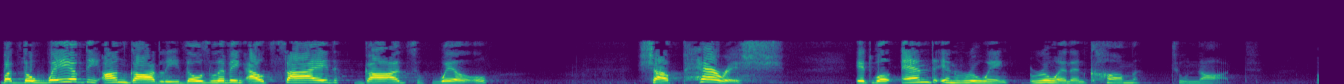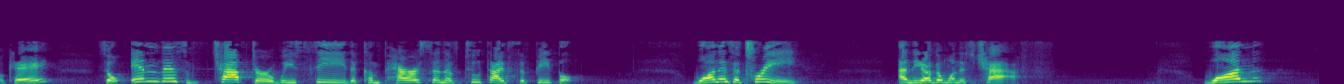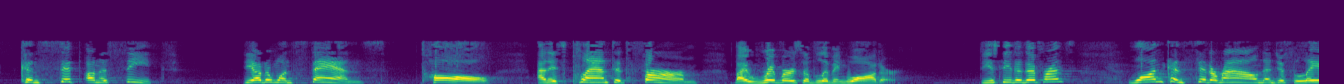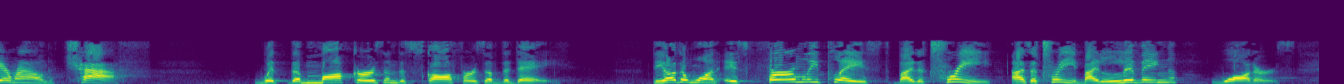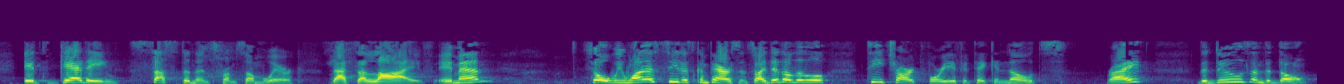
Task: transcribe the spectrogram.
But the way of the ungodly, those living outside God's will, shall perish. It will end in ruin, ruin and come to naught. Okay? So in this chapter, we see the comparison of two types of people. One is a tree, and the other one is chaff. One can sit on a seat, the other one stands tall and is planted firm by rivers of living water. Do you see the difference? One can sit around and just lay around chaff with the mockers and the scoffers of the day. The other one is firmly placed by the tree, as a tree, by living waters. It's getting sustenance from somewhere that's alive. Amen? So we want to see this comparison. So I did a little T chart for you if you're taking notes, right? The do's and the don'ts.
